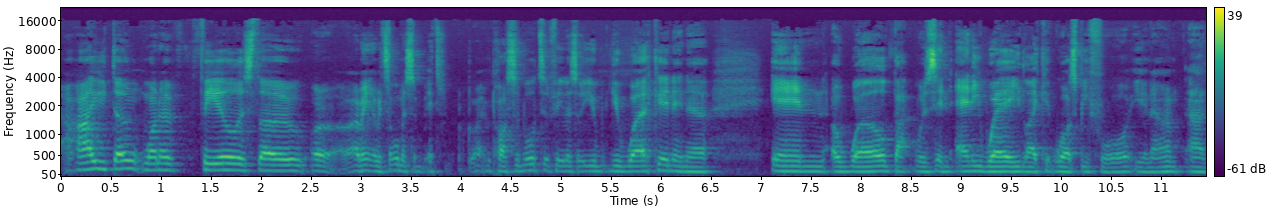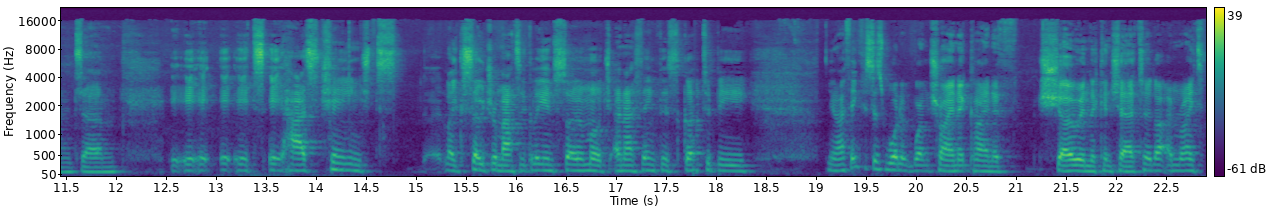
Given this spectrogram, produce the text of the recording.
I don't want to feel as though or I mean it's almost it's impossible to feel as though you you're working in a in a world that was in any way like it was before, you know, and um, it, it, it it's it has changed like so dramatically and so much, and I think there's got to be, you know, I think this is what, what I'm trying to kind of show in the concerto that I'm writing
